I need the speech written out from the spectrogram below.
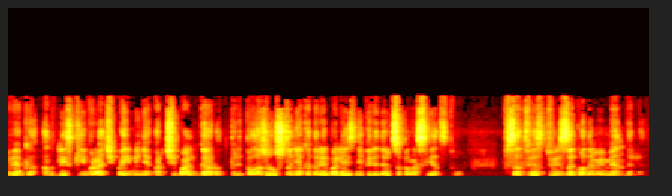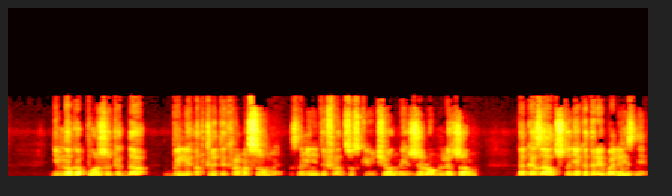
века английский врач по имени Арчибальд Гаррот предположил, что некоторые болезни передаются по наследству, в соответствии с законами Менделя. Немного позже, когда были открыты хромосомы, знаменитый французский ученый Жером Лежон доказал, что некоторые болезни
